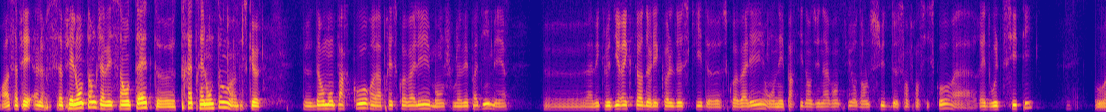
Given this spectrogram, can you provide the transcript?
Oh, ça, fait, alors, ça fait longtemps que j'avais ça en tête, très très longtemps, hein, parce que dans mon parcours après Squaw Valley, bon, je ne vous l'avais pas dit, mais avec le directeur de l'école de ski de Squaw Valley, on est parti dans une aventure dans le sud de San Francisco, à Redwood City, où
